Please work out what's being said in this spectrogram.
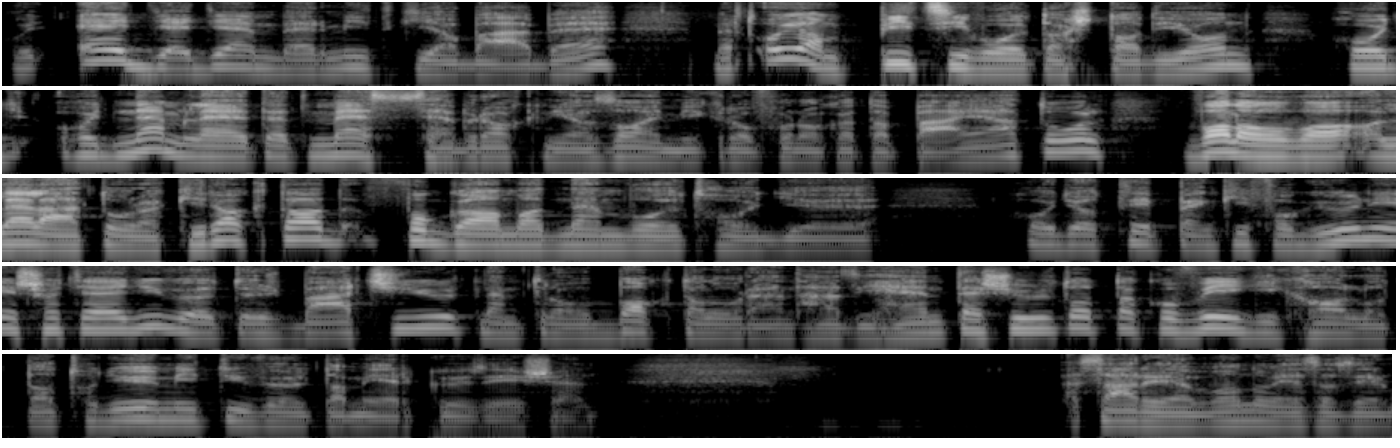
hogy egy-egy ember mit kiabál be, mert olyan pici volt a stadion, hogy, hogy nem lehetett messzebb rakni a zajmikrofonokat a pályától, valahova a lelátóra kiraktad, fogalmad nem volt, hogy, hogy ott éppen ki fog ülni, és hogyha egy üvöltős bácsi ült, nem tudom, a baktalórántházi hentes ült ott, akkor végig hallottad, hogy ő mit üvölt a mérkőzésen. Szárójában mondom, ez azért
